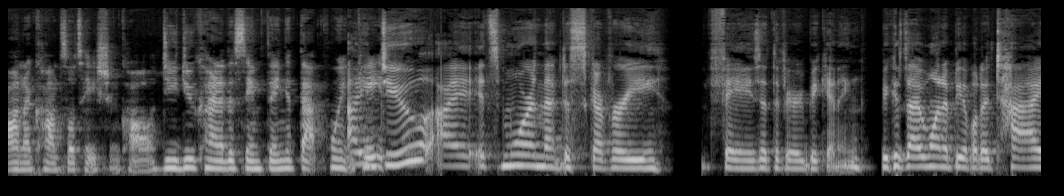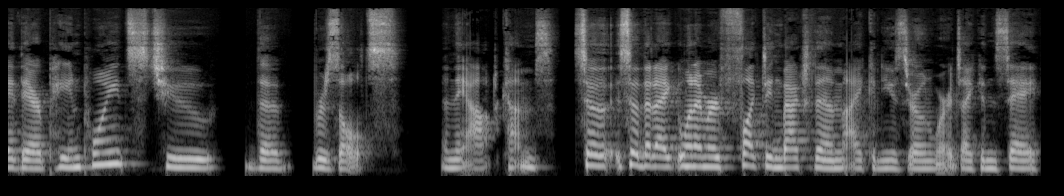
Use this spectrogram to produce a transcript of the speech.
on a consultation call. Do you do kind of the same thing at that point? Kate? I do. I it's more in that discovery phase at the very beginning because I want to be able to tie their pain points to the results and the outcomes. So so that I when I'm reflecting back to them, I can use their own words. I can say,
